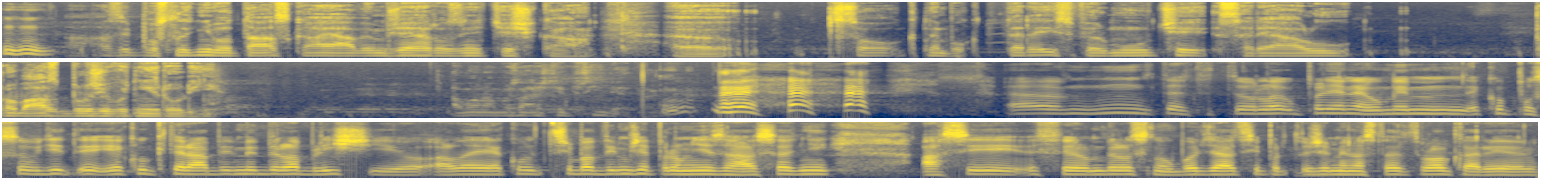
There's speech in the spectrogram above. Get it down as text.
Asi poslední otázka, já vím, že je hrozně těžká. Eh, co, nebo který z filmů či seriálů pro vás byl životní rolí? A ona možná ještě přijde. Tak. Um, tohle úplně neumím jako posoudit, jako která by mi byla blížší, jo. ale jako třeba vím, že pro mě zásadní asi film byl Snowboardáci, protože mi nastartoval kariéru.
